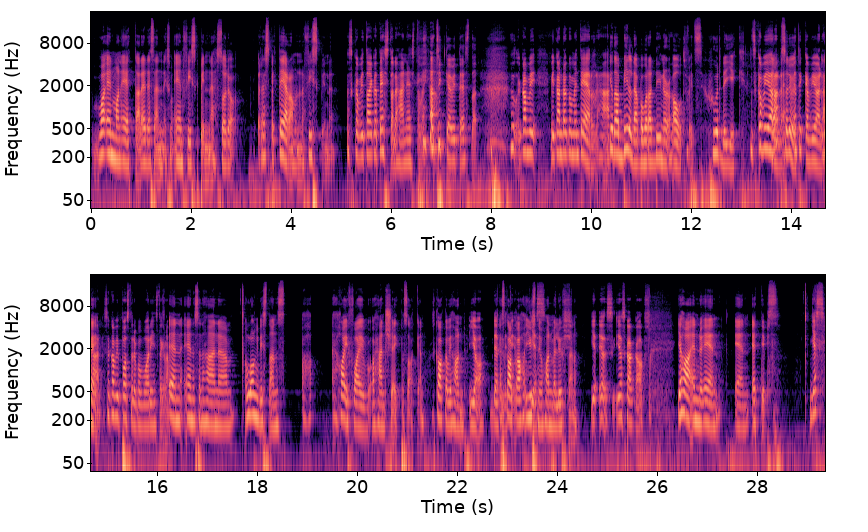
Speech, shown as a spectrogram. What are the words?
vad än man äter är det sen liksom en fiskpinne så då respekterar man den här fiskpinnen. Ska vi ta och testa det här nästa vecka? Jag tycker vi testar. Så kan vi, vi kan dokumentera det här. Vi kan ta bilder på våra dinner outfits, hur det gick. Ska vi göra ja, det? Absolut. Jag tycker vi gör det okay. här. Så kan vi posta det på vår Instagram. En, en sån här uh, långdistans high five och handshake på saken. Skakar vi hand? Ja, definitivt. Jag skakar just yes. nu hand med luften. Jag, jag, jag skakar också. Jag har ännu en, en, ett tips. Yes.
